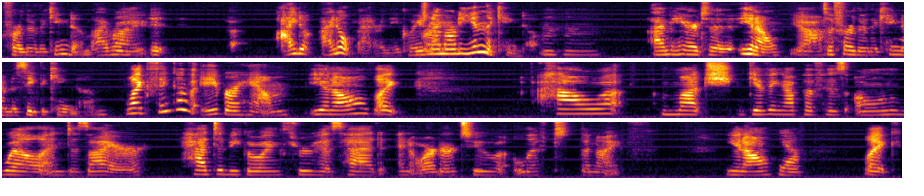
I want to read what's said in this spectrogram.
further the kingdom. I will Right. it I don't I don't matter in the equation. Right. I'm already in the kingdom. mm-hmm. I'm here to, you know, yeah, to further the kingdom, to seek the kingdom. like think of Abraham, you know, like how much giving up of his own will and desire had to be going through his head in order to lift the knife. You know? Yeah. Like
